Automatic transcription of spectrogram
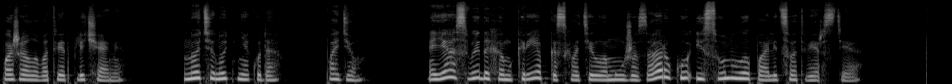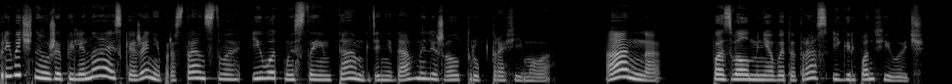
Пожала в ответ плечами. «Но тянуть некуда. Пойдем». Я с выдохом крепко схватила мужа за руку и сунула палец в отверстие. Привычная уже пелена, искажение пространства, и вот мы стоим там, где недавно лежал труп Трофимова. «Анна!» — позвал меня в этот раз Игорь Панфилович.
